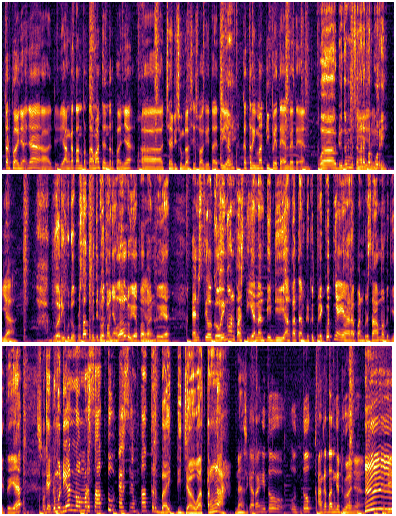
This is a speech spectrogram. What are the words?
terbanyaknya eh, di angkatan pertama dan terbanyak eh, dari jumlah siswa kita itu yang keterima di PTN-PTN. wow itu memecahkan Di rekor muri Ya, Wah, 2021 berarti dua tahun yang lalu ya Pak Iya. Pandu ya. And still going on pasti ya nanti di angkatan berikut-berikutnya ya harapan bersama begitu ya. Oke, kemudian nomor satu SMA terbaik di Jawa Tengah. Nah sekarang itu untuk angkatan keduanya. Hmm. Jadi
